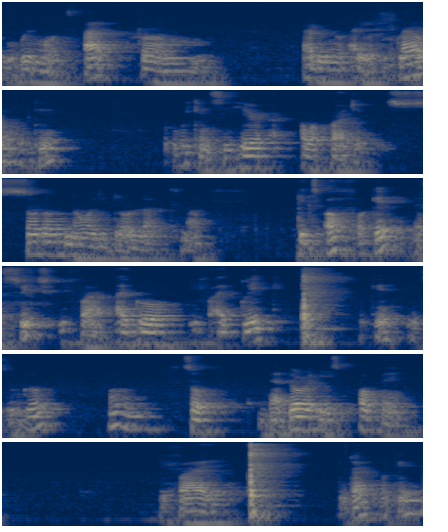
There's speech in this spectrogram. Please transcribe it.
remote app from arduino iot cloud okay? We can see here our project solenoid door lock now it's off okay? The switch if I, I go if i click okay it will go on. So the door is open. If i do that okay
